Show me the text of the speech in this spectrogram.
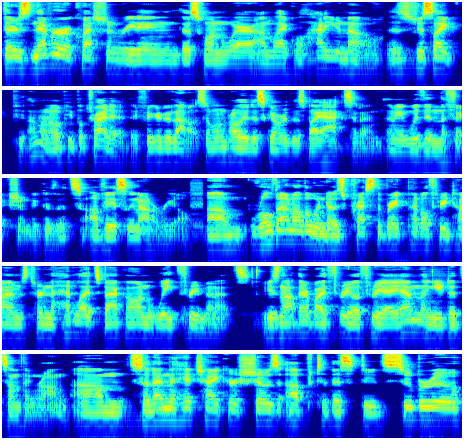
there's never a question reading this one where I'm like, well, how do you know? It's just like, I don't know, people tried it, they figured it out. Someone probably discovered this by accident. I mean, within the fiction, because it's obviously not real. Um, roll down all the windows, press the brake pedal three times, turn the headlights back on, wait three minutes. If he's not there by 3.03 a.m., then you did something wrong. Um, so then the hitchhiker shows up to this dude's Subaru,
